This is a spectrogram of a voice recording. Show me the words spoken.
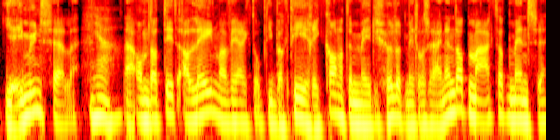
je immuuncellen. Ja. Nou, omdat dit alleen maar werkt op die bacterie, kan het een medisch hulpmiddel zijn. En dat maakt dat mensen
